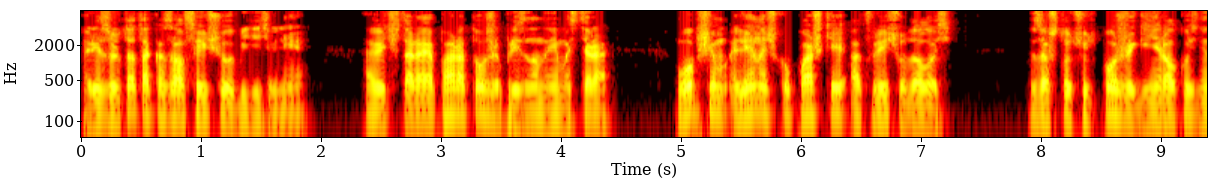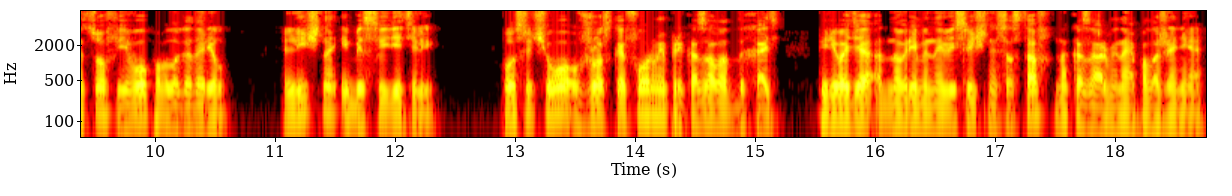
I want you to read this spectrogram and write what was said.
Результат оказался еще убедительнее. А ведь вторая пара тоже признанные мастера. В общем, Леночку Пашке отвлечь удалось за что чуть позже генерал Кузнецов его поблагодарил. Лично и без свидетелей. После чего в жесткой форме приказал отдыхать, переводя одновременно весь личный состав на казарменное положение.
